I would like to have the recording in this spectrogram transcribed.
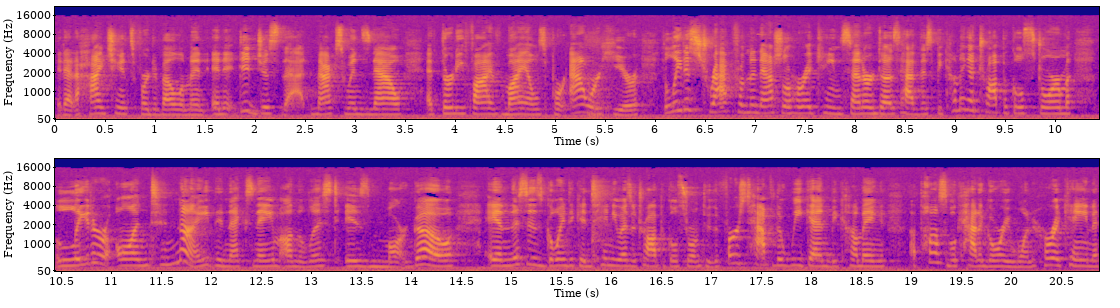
It had a high chance for development, and it did just that. Max winds now at 35 miles per hour here. The latest track from the National Hurricane Center does have this becoming a tropical storm later on tonight. The next name on the list is Margot, and this is going to continue as a tropical storm through the first half of the weekend, becoming a possible Category 1 hurricane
